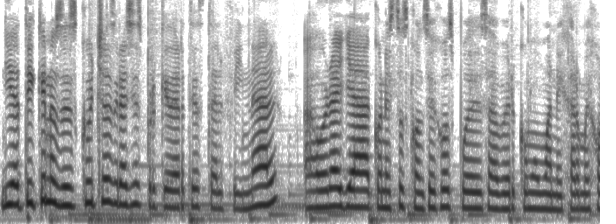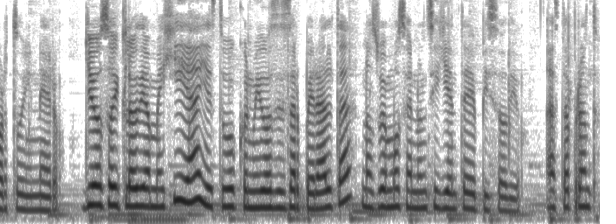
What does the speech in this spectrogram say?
Y a ti que nos escuchas, gracias por quedarte hasta el final. Ahora ya con estos consejos puedes saber cómo manejar mejor tu dinero. Yo soy Claudia Mejía y estuvo conmigo César Peralta. Nos vemos en un siguiente episodio. Hasta pronto.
